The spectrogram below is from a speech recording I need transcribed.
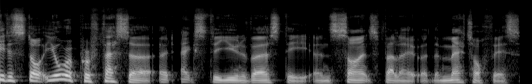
Peter Stott, you're a professor at Exeter University and science fellow at the Met Office,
